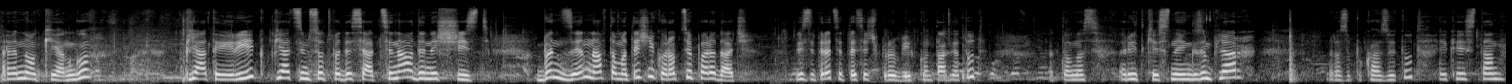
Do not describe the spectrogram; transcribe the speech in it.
Рено Кенго. П'ятий рік, 5750. Ціна 1,6. Бензин на автоматичній коробці передач. 230 тисяч пробіг. Контакти тут. Так, то у нас рідкісний екземпляр. Одразу показую тут, який стан.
